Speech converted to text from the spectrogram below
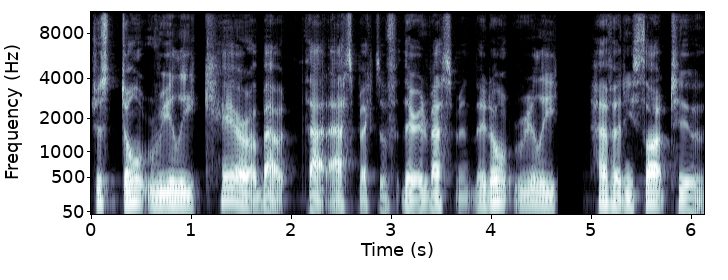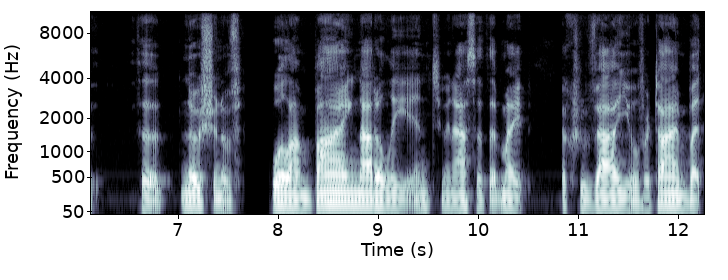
just don't really care about that aspect of their investment. They don't really have any thought to the notion of well, I'm buying not only into an asset that might accrue value over time, but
